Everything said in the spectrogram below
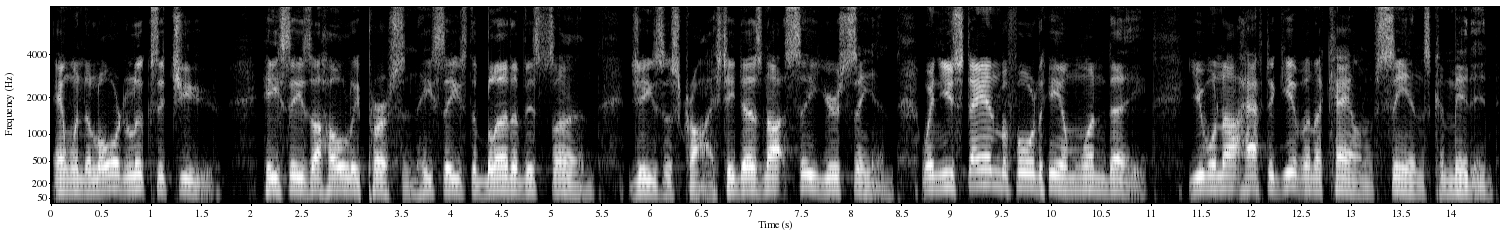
And when the Lord looks at you, he sees a holy person. He sees the blood of His Son, Jesus Christ. He does not see your sin. When you stand before Him one day, you will not have to give an account of sins committed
